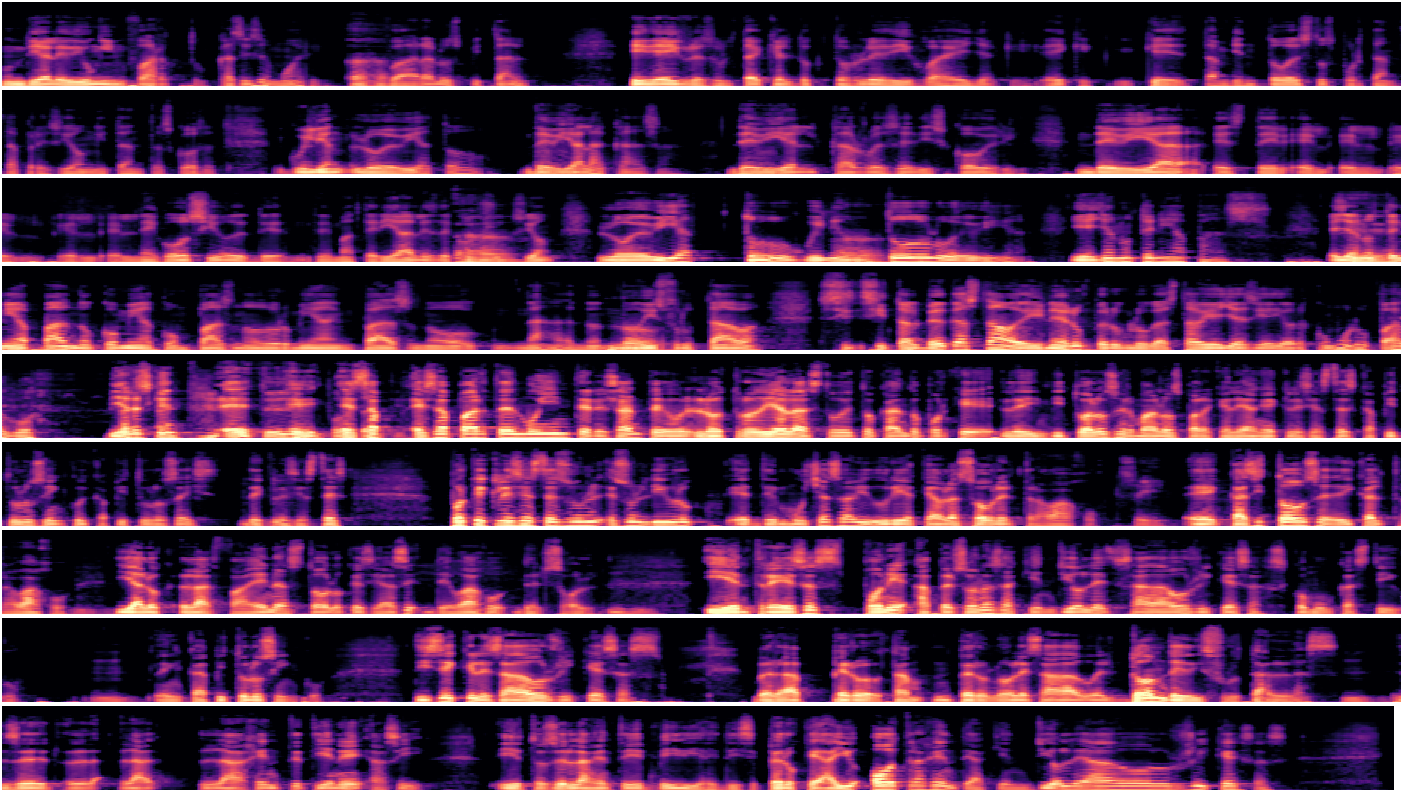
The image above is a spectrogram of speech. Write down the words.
un día le dio un infarto, casi se muere, Ajá. fue a dar al hospital. Y de ahí resulta que el doctor le dijo a ella que, eh, que, que también todo esto es por tanta presión y tantas cosas. William lo debía todo, debía la casa, debía el carro ese Discovery, debía este el, el, el, el- negocio de, de- de materiales de construcción, lo debía todo, William, todo lo debía. Y ella no tenía paz. Ella Sí. no tenía paz, no comía con paz, no dormía en paz, no nada, no, no No. disfrutaba. Si, si tal vez gastaba dinero, pero lo gastaba y ella decía, ¿y ahora cómo lo pago? Vieres que eh, Entonces, eh, esa, esa parte es muy interesante. El otro día la estuve tocando porque le invito a los hermanos para que lean Eclesiastés capítulo 5 y capítulo 6 de Eclesiastés. Porque Eclesiastés es un, es un libro eh, de mucha sabiduría que habla sobre el trabajo. Sí. Eh, casi todo se dedica al trabajo y a lo- las faenas, todo lo que se hace debajo del sol. Y entre esas pone a personas a quien Dios les ha dado riquezas como un castigo. En capítulo 5. Dice que les ha dado riquezas, ¿verdad? Pero, tam- pero no les ha dado el don de disfrutarlas. Dice, la, la- la gente tiene así. Y entonces la gente envidia y dice, pero que hay otra gente a quien Dios le ha dado riquezas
